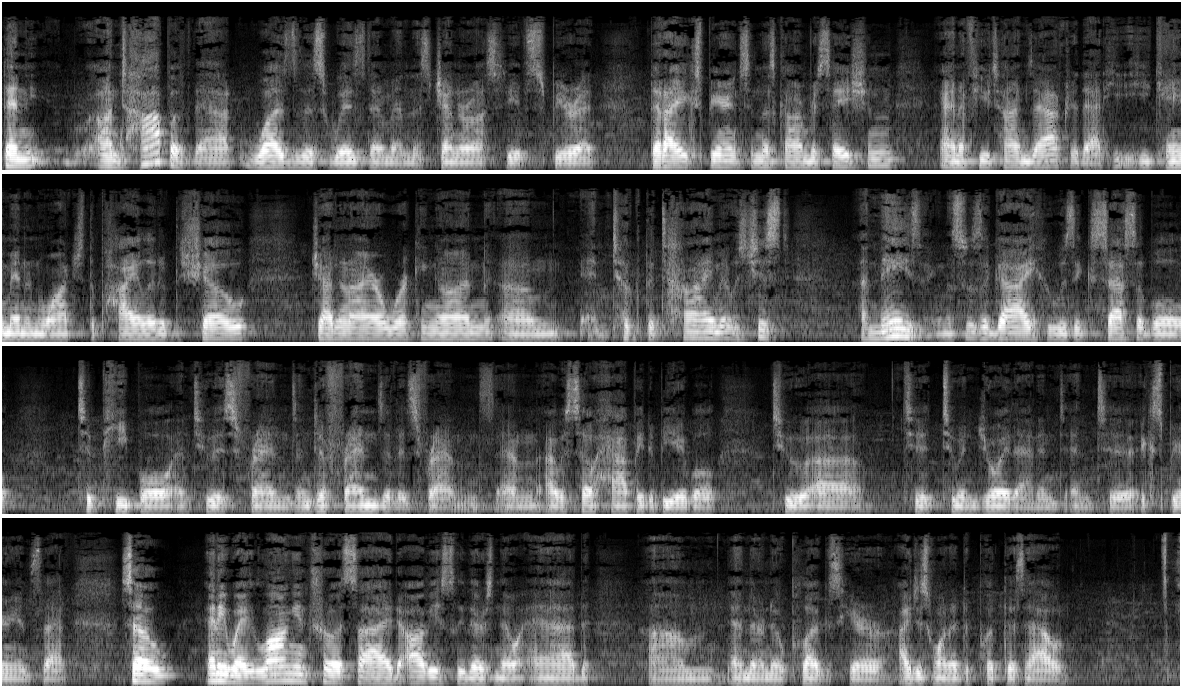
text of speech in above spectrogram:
then, on top of that, was this wisdom and this generosity of spirit that I experienced in this conversation. And a few times after that, he, he came in and watched the pilot of the show Judd and I are working on um, and took the time. It was just amazing. This was a guy who was accessible to people and to his friends and to friends of his friends. And I was so happy to be able to uh, to, to enjoy that and, and to experience that. So anyway, long intro aside, obviously there's no ad um, and there are no plugs here. I just wanted to put this out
